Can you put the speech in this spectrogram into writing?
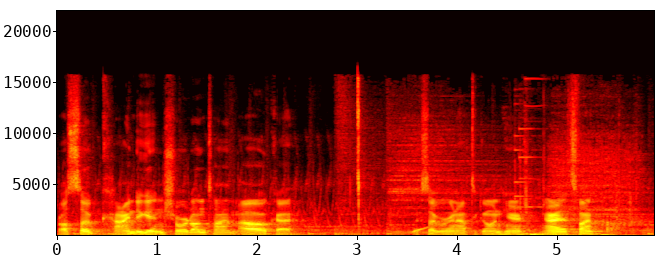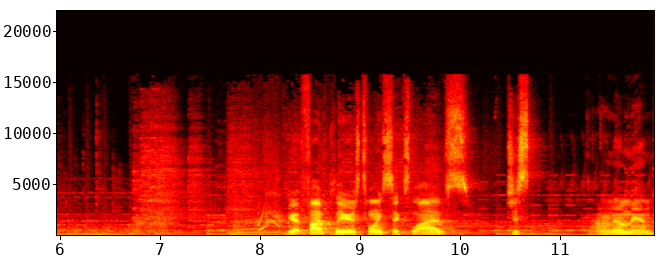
We're also kind of getting short on time. Oh, okay. Looks like we're going to have to go in here. Alright, that's fine. You're at 5 clears, 26 lives. Just, I don't know, man.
